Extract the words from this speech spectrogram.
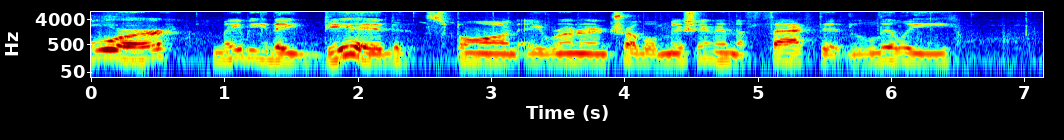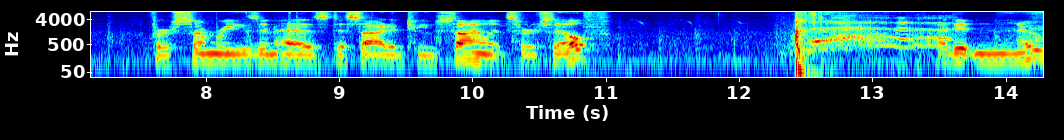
Or maybe they did spawn a runner in trouble mission and the fact that lily for some reason has decided to silence herself I didn't know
